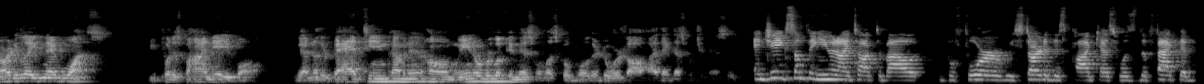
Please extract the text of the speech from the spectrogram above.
already laid an egg once. You put us behind the eight ball. We got another bad team coming in at home. We ain't overlooking this one. Let's go blow their doors off. I think that's what you're going to see. And Jake, something you and I talked about before we started this podcast was the fact that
